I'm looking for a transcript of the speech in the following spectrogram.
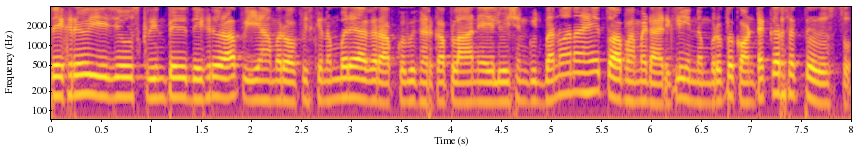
देख रहे हो, ये जो स्क्रीन पे देख रहे हो आप, ये हमारे ऑफ़िस के नंबर है। अगर आपको भी घर का प्लान या एलिवेशन कुछ बनवाना है तो आप हमें डायरेक्टली इन नंबरों पे कांटेक्ट कर सकते हो दोस्तों।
